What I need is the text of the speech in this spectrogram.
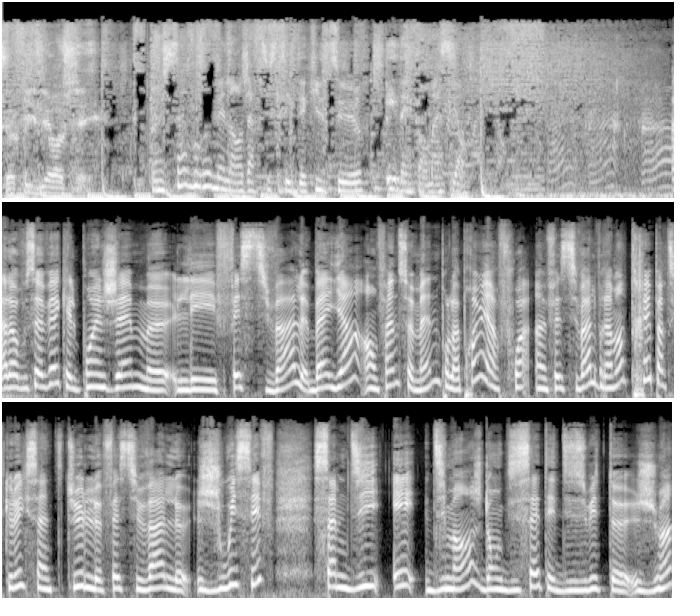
Sophie Durocher. Un savoureux mélange artistique de culture et d'information. Alors, vous savez à quel point j'aime euh, les festivals. Ben, il y a en fin de semaine, pour la première fois, un festival vraiment très particulier qui s'intitule le Festival Jouissif, samedi et dimanche, donc 17 et 18 euh, juin.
